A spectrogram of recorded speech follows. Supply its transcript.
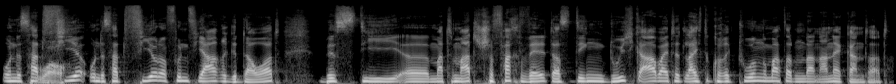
Und es hat Wow. vier und es hat vier oder fünf Jahre gedauert, bis die äh, mathematische Fachwelt das Ding durchgearbeitet, leichte Korrekturen gemacht hat und dann anerkannt hat.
